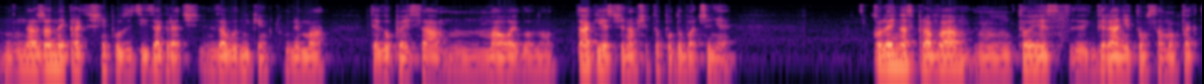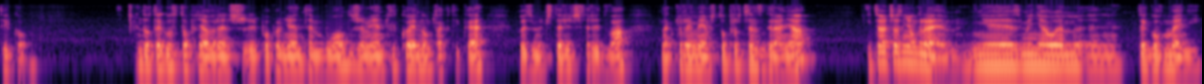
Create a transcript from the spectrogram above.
na żadnej praktycznie pozycji zagrać zawodnikiem, który ma tego mm, małego. No, tak jest, czy nam się to podoba, czy nie. Kolejna sprawa to jest granie tą samą taktyką do tego stopnia wręcz popełniałem ten błąd, że miałem tylko jedną taktykę, powiedzmy 4-4-2, na której miałem 100% zgrania i cały czas nią grałem. Nie zmieniałem y, tego w menu.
